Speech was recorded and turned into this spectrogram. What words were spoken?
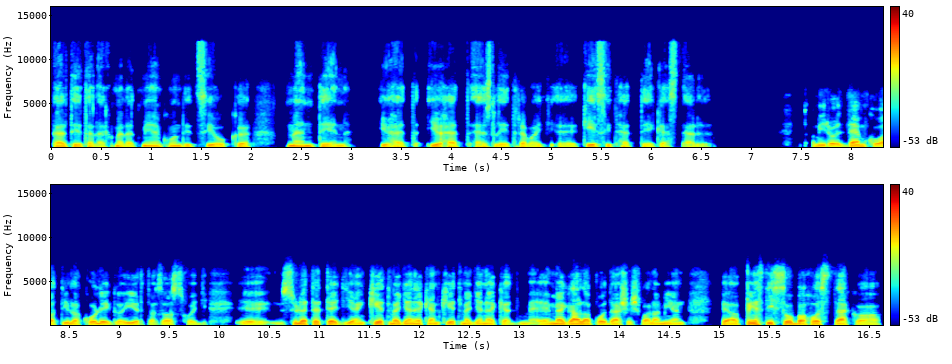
feltételek mellett, milyen kondíciók mentén jöhet, jöhet ez létre, vagy készíthették ezt elő? Amiről Demko Attila kolléga írt, az az, hogy született egy ilyen két megye nekem, két megye neked megállapodás, és valamilyen a pénzt is szóba hozták a,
